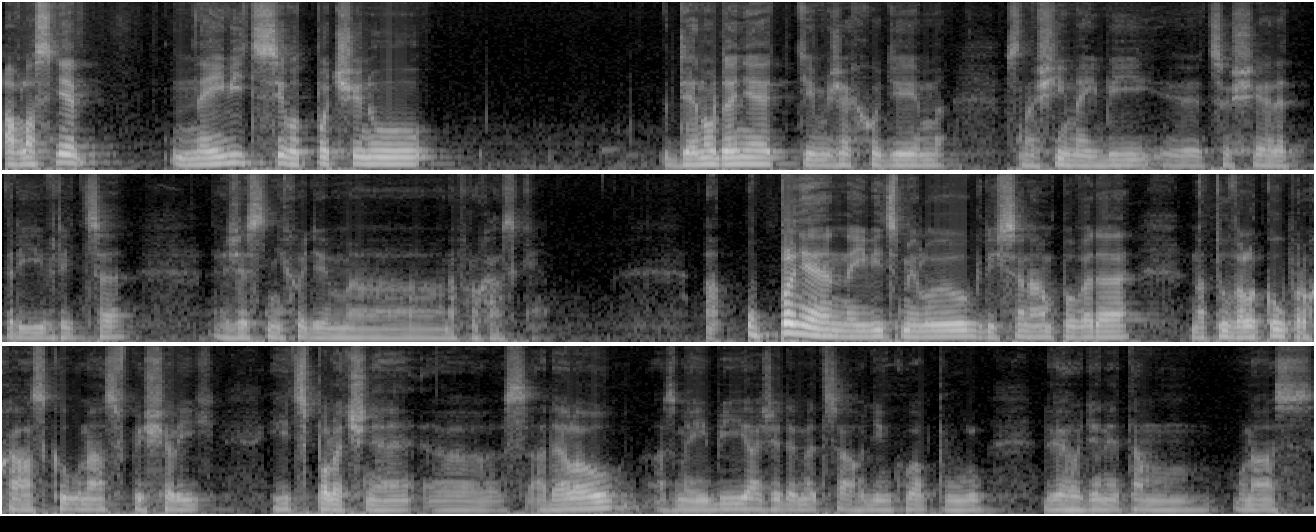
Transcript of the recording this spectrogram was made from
a vlastně nejvíc si odpočinu denodenně tím, že chodím s naší Maybe, eh, což je retrý v Řídce, že s ní chodím eh, na procházky. A úplně nejvíc miluju, když se nám povede na tu velkou procházku u nás v Pišelích jít společně uh, s Adelou a s Maybe a že jdeme třeba hodinku a půl, dvě hodiny tam u nás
